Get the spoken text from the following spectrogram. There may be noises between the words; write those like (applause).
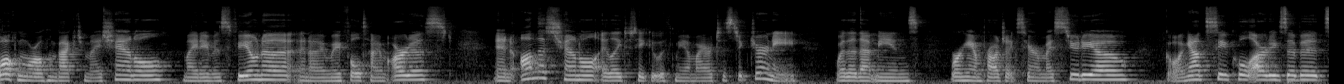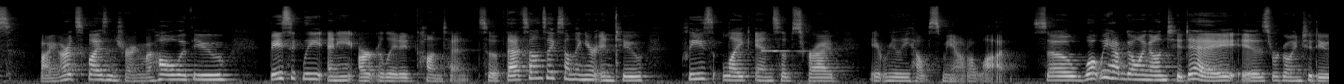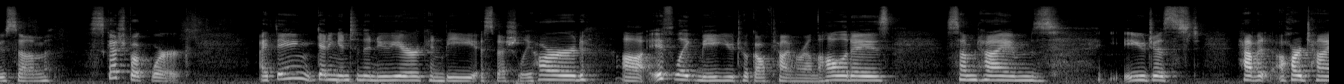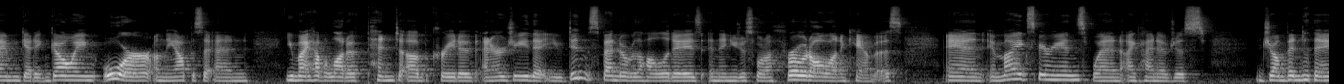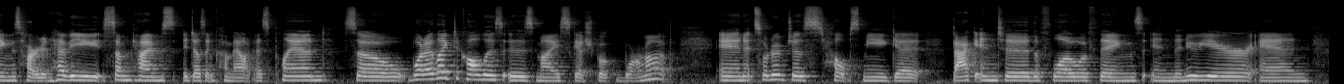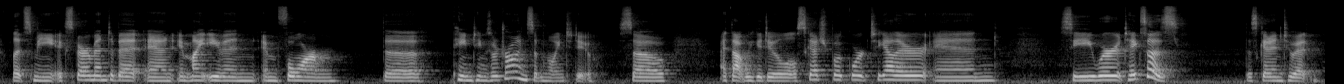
Welcome or welcome back to my channel. My name is Fiona and I'm a full-time artist. And on this channel, I like to take it with me on my artistic journey, whether that means working on projects here in my studio, going out to see cool art exhibits, buying art supplies and sharing my haul with you, basically any art related content. So if that sounds like something you're into, please like and subscribe. It really helps me out a lot. So what we have going on today is we're going to do some sketchbook work. I think getting into the new year can be especially hard. Uh, if, like me, you took off time around the holidays, sometimes you just have a hard time getting going, or on the opposite end, you might have a lot of pent up creative energy that you didn't spend over the holidays, and then you just want to throw it all on a canvas. And in my experience, when I kind of just jump into things hard and heavy. Sometimes it doesn't come out as planned. So, what I like to call this is my sketchbook warm up, and it sort of just helps me get back into the flow of things in the new year and lets me experiment a bit, and it might even inform the paintings or drawings I'm going to do. So, I thought we could do a little sketchbook work together and see where it takes us. Let's get into it.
